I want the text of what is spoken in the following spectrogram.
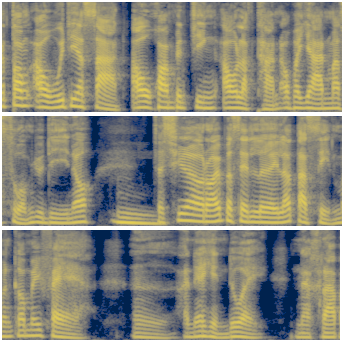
ก็ต้องเอาวิทยาศาสตร์ เอาความเป็นจริง เอาหลักฐานเอาพยานมาสวมอยู่ดีเนาะอืมจะเชื่อร้อยเปอร์เซ็นเลยแล้วตัดสินมันก็ไม่แฟร์เออ อันเนี้ยเห็นด้วยนะครับ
